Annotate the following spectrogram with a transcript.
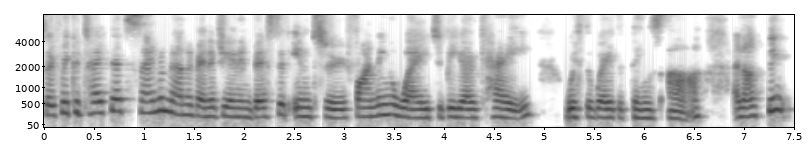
So, if we could take that same amount of energy and invest it into finding a way to be okay with the way that things are, and I think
